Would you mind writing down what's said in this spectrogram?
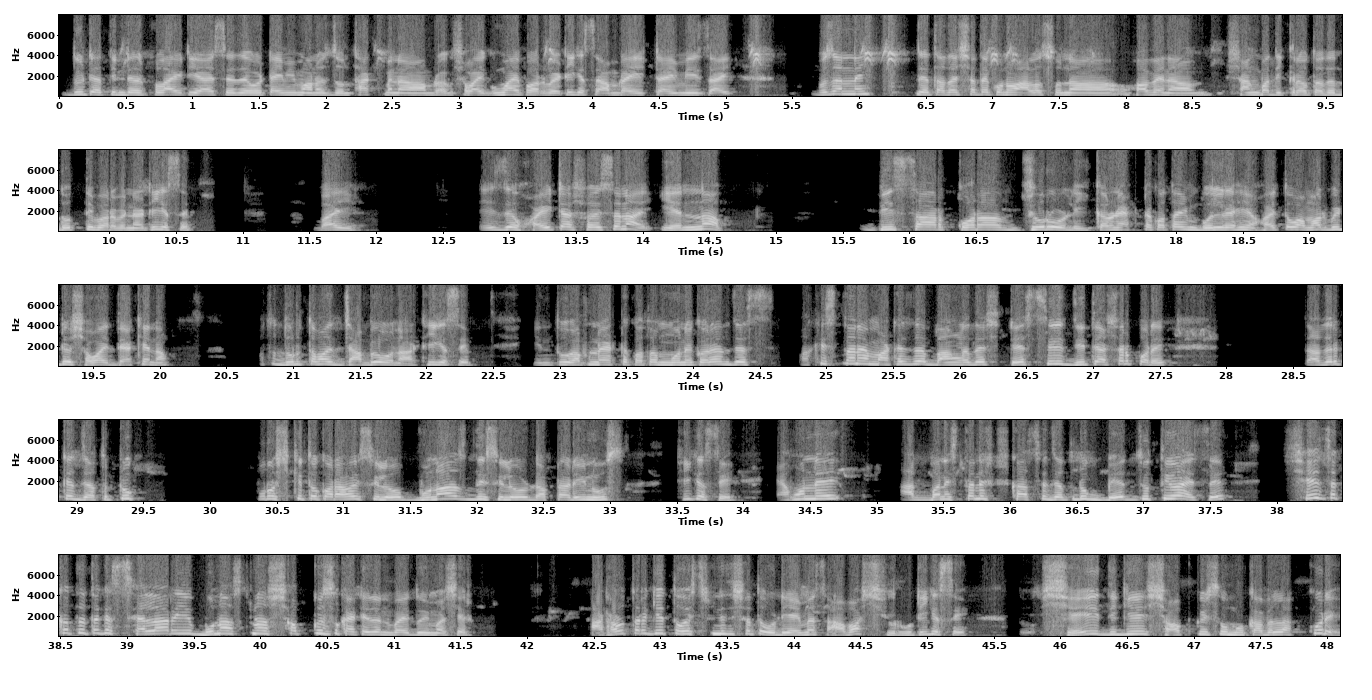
দুইটা তিনটার ফ্লাইটই আসছে যে ওই টাইমে মানুষজন থাকবে না, আমরা সবাই ঘুমাই পারবে ঠিক আছে? আমরা এই টাইমে যাই। বুঝেন নাই? যে তাদের সাথে কোনো আলোচনা হবে না, সাংবাদিকরাও তাদের ধরতে পারবে না, ঠিক আছে? ভাই, এই যে হোয়াইট আস হয়েছে না, এর না বিচার করা জরুরি। কারণ একটা কথা আমি বলে রাখি, হয়তো আমার ভিডিও সবাই দেখে না, অত দূর তো আমার যাবেও না, ঠিক আছে? কিন্তু আপনার একটা কথা মনে করেন যে পাকিস্তানের মাঠে যে বাংলাদেশ টেস্ট সিরিজ জিতে আসার পরে তাদেরকে যতটুক পুরস্কৃত করা হয়েছিল, বোনাস দিছিল ডক্টর ইনুস। ঠিক আছে এখন এই আফগানিস্তানের কাছে যতটুকু বেদজুতি হয়েছে সেই জায়গাতে তাকে স্যালারি বোনাস টোনাস সবকিছু কাটিয়ে দেন ভাই দুই মাসের। আঠারো তারিখে তো ওয়েস্ট ইন্ডিজের সাথে ওডিআই ম্যাচ আবার শুরু, ঠিক আছে? সেই দিকে সবকিছু মোকাবেলা করে,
